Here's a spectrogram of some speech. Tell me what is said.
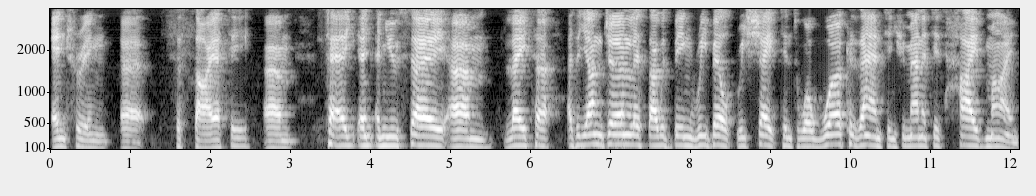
entering uh, society? Um, to, and, and, you say um, later, as a young journalist, I was being rebuilt, reshaped into a worker's ant in humanity's hive mind,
